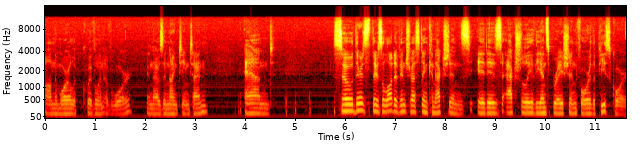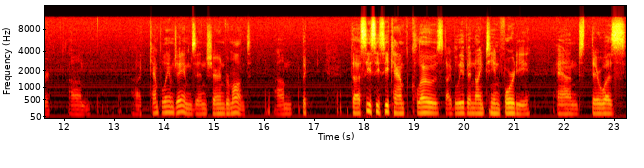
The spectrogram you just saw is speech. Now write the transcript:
"On the Moral Equivalent of War," and that was in 1910. And so there's there's a lot of interesting connections. It is actually the inspiration for the Peace Corps, um, uh, Camp William James in Sharon, Vermont. Um, the the CCC camp closed, I believe, in 1940, and there was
